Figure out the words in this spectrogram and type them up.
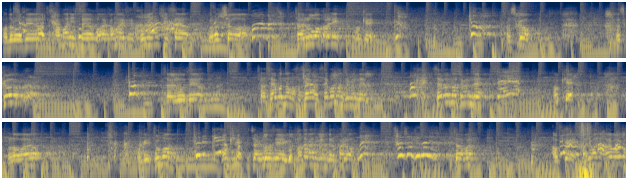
받으러 오세요. 자, 가만히 있어요. 봐, 가만히 있어요. 본인 할수 있어요. 그렇죠. 자, 일로 와, 빨리. 오케이. Let's go. Let's go. 자, 일로 오세요. 자, 세 번 남았어. 세 번. 세 번만 주면 돼. 세 번만 주면 돼. 오케이. 올라와요. 오케이, 두 번. 오케이. 자, 일로 오세요. 이거 받아가는 게 힘들어. 빨리 와. 잠시만 기다려. 자, 빨리. 오케이. 마지막. 아이고, 아이고.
